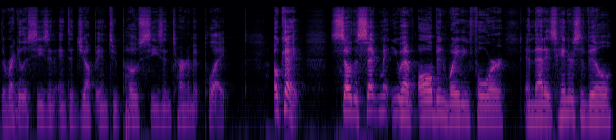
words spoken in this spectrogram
the regular season and to jump into postseason tournament play. Okay, so the segment you have all been waiting for, and that is Hendersonville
